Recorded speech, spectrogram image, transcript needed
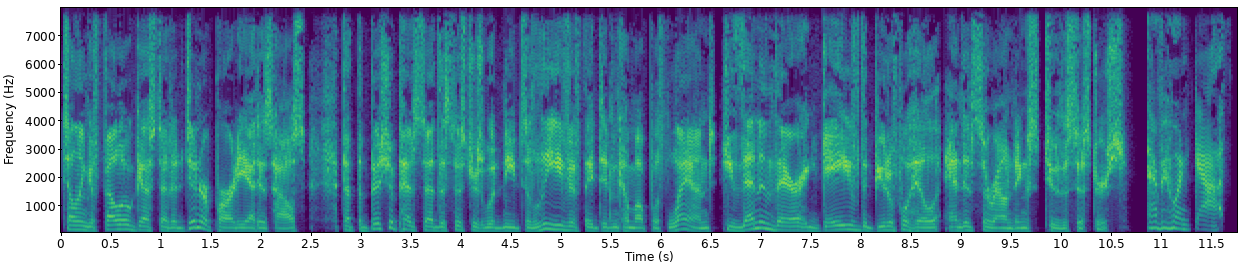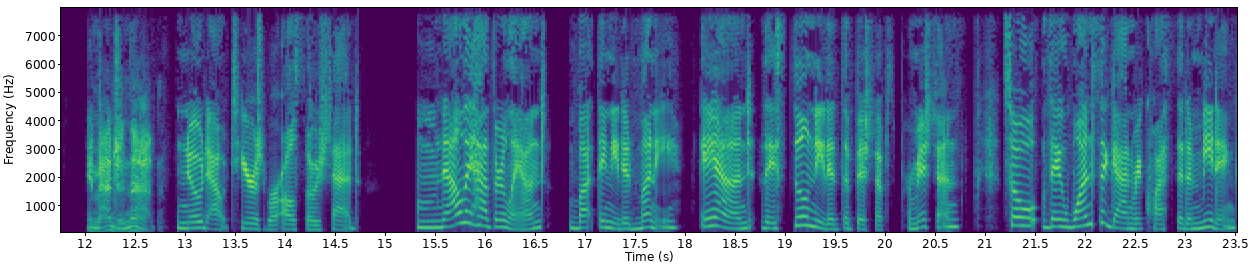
telling a fellow guest at a dinner party at his house that the bishop had said the sisters would need to leave if they didn't come up with land, he then and there gave the beautiful hill and its surroundings to the sisters. Everyone gasped. Imagine that. No doubt tears were also shed. Now they had their land, but they needed money, and they still needed the bishop's permission. So they once again requested a meeting.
